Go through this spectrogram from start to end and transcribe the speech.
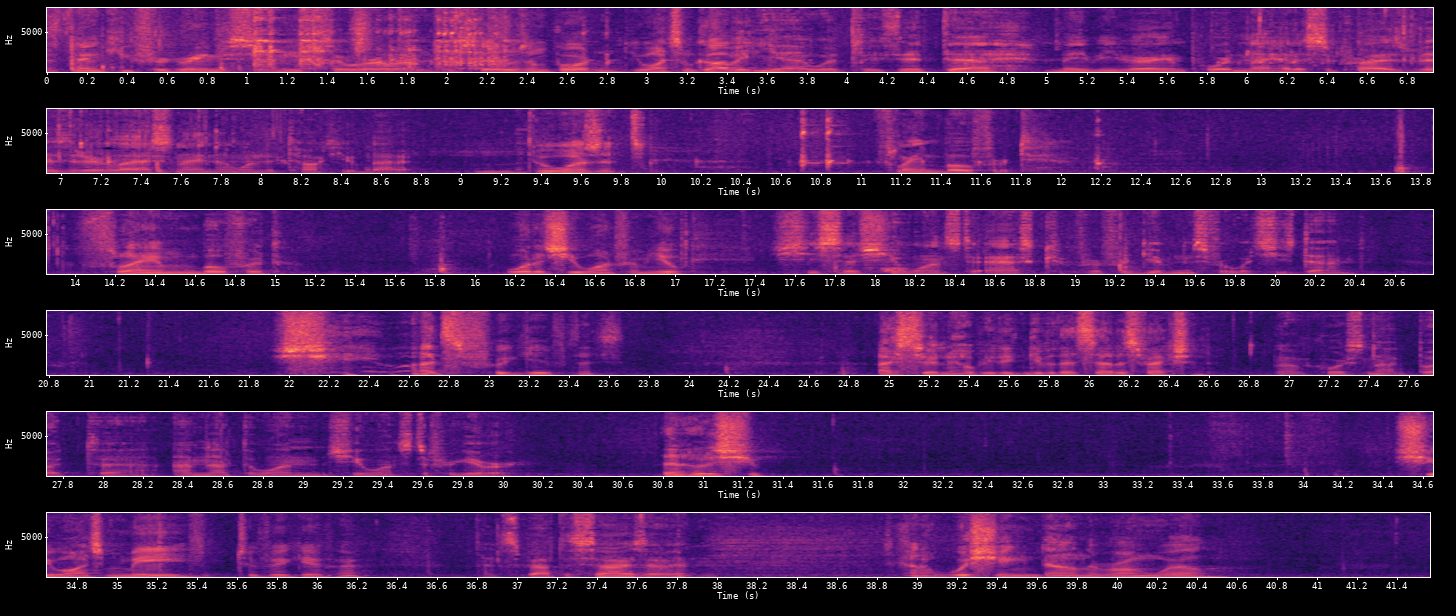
Thank you for agreeing to see me so early. You said it was important. You want some coffee? Yeah, I would, please. It uh, may be very important. I had a surprise visitor last night, and I wanted to talk to you about it. Hmm? Who was it? Flame Beaufort. Flame Beaufort. What does she want from you? She says she wants to ask for forgiveness for what she's done. She wants forgiveness. I certainly hope you didn't give her that satisfaction. Of course not, but uh, I'm not the one she wants to forgive her. Then who does she... She wants me to forgive her? That's about the size of it. It's kind of wishing down the wrong well.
